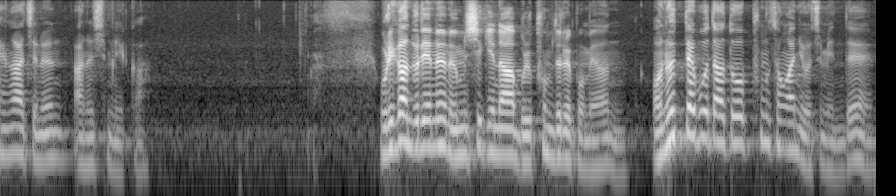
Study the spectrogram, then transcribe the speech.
횡하지는 않으십니까? 우리가 누리는 음식이나 물품들을 보면 어느 때보다도 풍성한 요즘인데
